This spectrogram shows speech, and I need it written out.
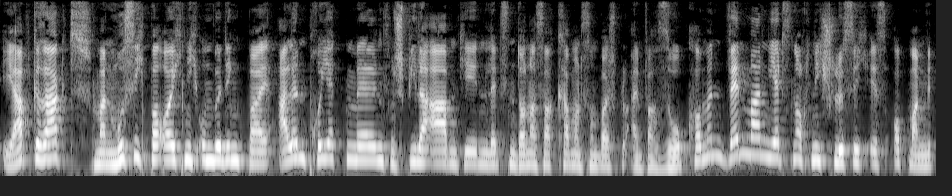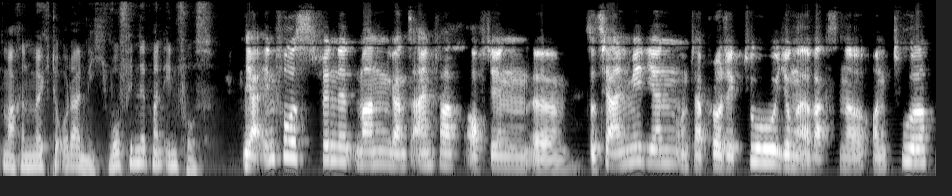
Ihr habt gesagt, man muss sich bei euch nicht unbedingt bei allen Projekten melden. Zum Spielerabend jeden letzten Donnerstag kann man zum Beispiel einfach so kommen, wenn man jetzt noch nicht schlüssig ist, ob man mitmachen möchte oder nicht. Wo findet man Infos? Ja, Infos findet man ganz einfach auf den äh, sozialen Medien unter Project 2, junge Erwachsene on Tour.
